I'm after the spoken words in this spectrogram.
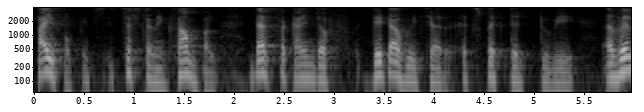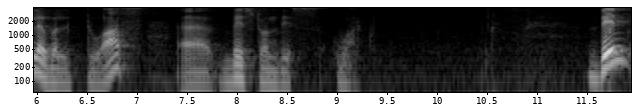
type of it is just an example. That is the kind of data which are expected to be available to us uh, based on this work. Then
